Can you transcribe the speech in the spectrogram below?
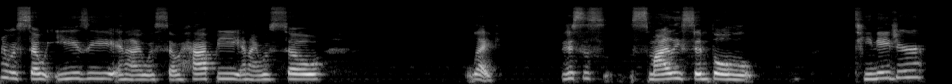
it was so easy and I was so happy and I was so like just this smiley simple teenager.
